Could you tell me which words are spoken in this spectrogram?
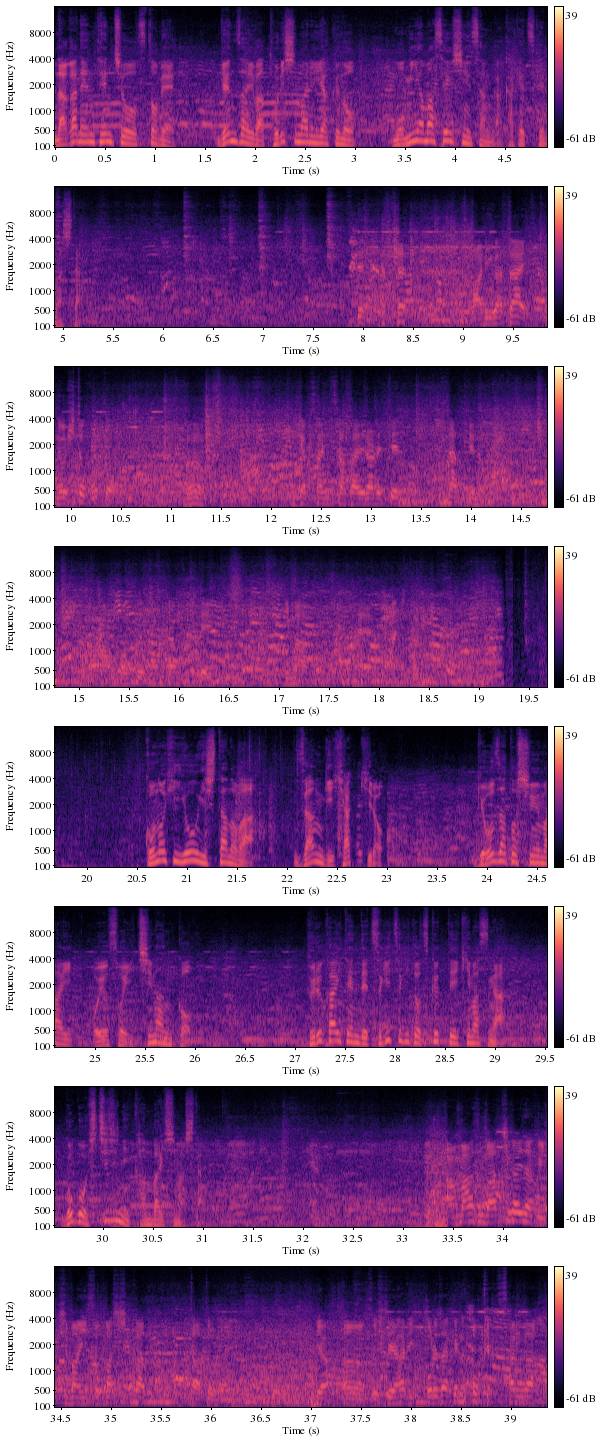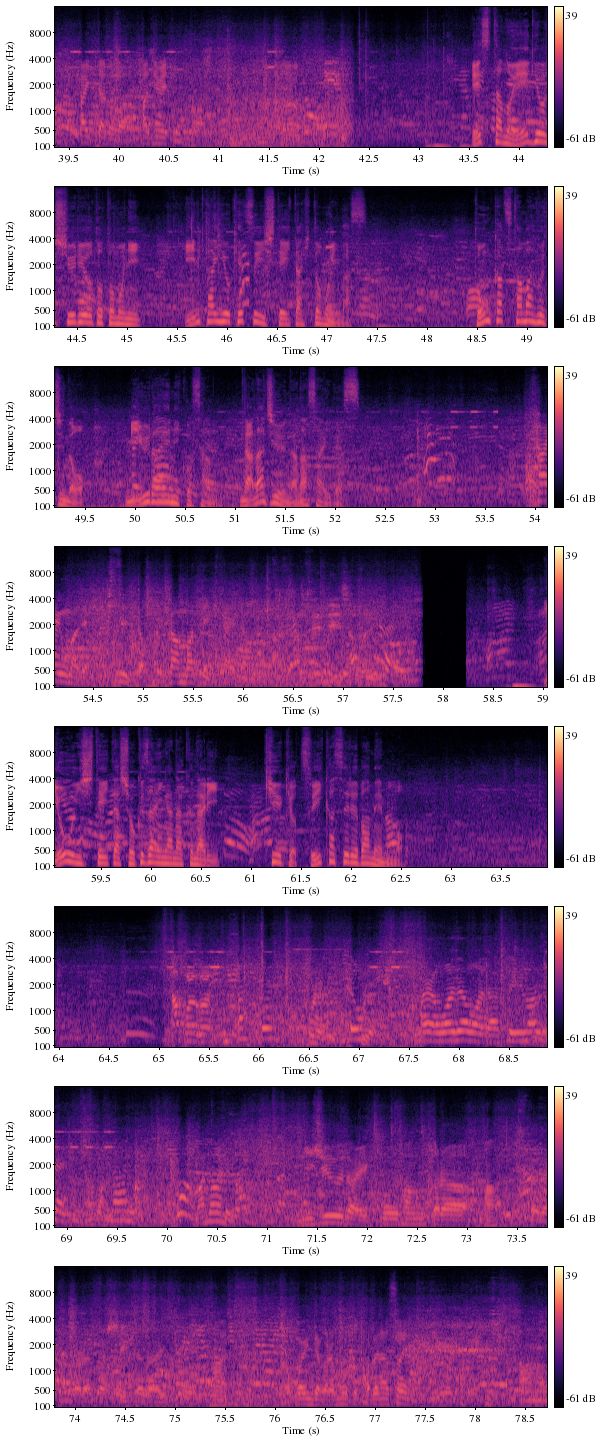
長年店長を務め現在は取締役の籾山清進さんが駆けつけました。ありがたい。の一言、うん、お客さんに支えられてきたっていうのが、本当実感して今、えー、感じております。この日用意したのはザンギ100キロ。餃子とシューマイおよそ1万個。フル回転で次々と作っていきますが午後7時に完売しました。あまず間違いなく一番忙しかったと思いますいや、うん、そしてやはりこれだけのお客さんが入ったのは初めて見ました、うん、エスタの営業終了とともに引退を決意していた人もいます。とんかつ玉富士の三浦恵美子さん77歳です。最後まできちっと頑張っていきたいと思います。用意していた食材がなくなり急遽追加する場面も。あこれこれこれこれあらわざわざすいません20代後半から働かせていただいて、はい、若いんだからもっと食べなさいなんて言われて、あの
